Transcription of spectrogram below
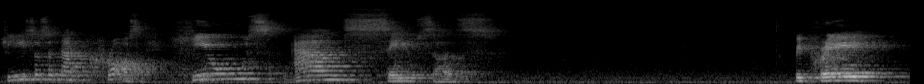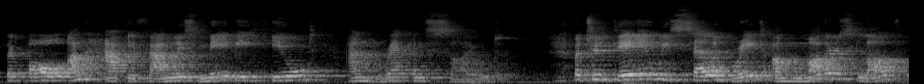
Jesus at that cross heals and saves us. We pray that all unhappy families may be healed and reconciled. But today we celebrate a mother's love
